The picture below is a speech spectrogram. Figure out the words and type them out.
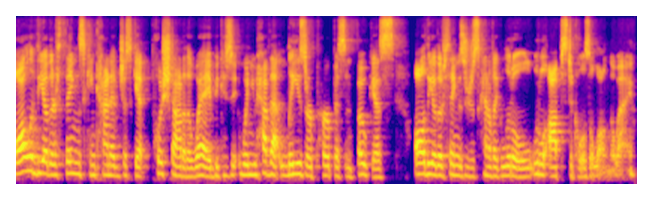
all of the other things can kind of just get pushed out of the way because when you have that laser purpose and focus, all the other things are just kind of like little little obstacles along the way.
